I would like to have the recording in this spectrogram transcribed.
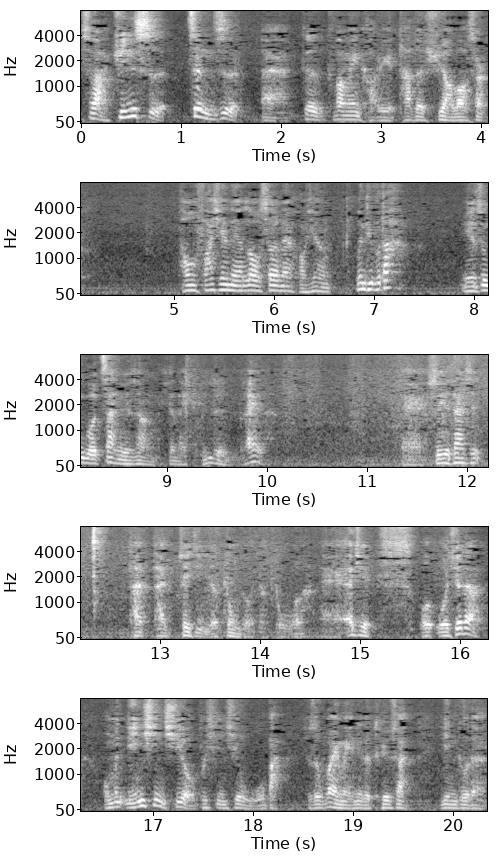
是吧？军事、政治，哎，各各方面考虑，他都需要闹事儿。然后发现呢，闹事儿呢好像问题不大，因为中国战略上现在挺忍耐的。哎，所以但是，他他最近的动作就多了，哎，而且，我我觉得我们宁信其有，不信其无吧，就是外面那个推算，印度的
